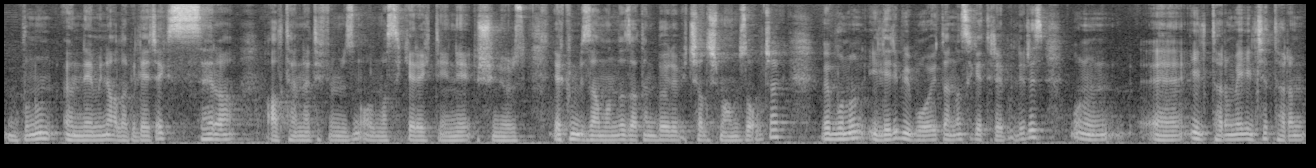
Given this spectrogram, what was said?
bunun önlemini alabilecek sera alternatifimizin olması gerektiğini düşünüyoruz. Yakın bir zamanda zaten böyle bir çalışmamız olacak ve bunun ileri bir boyuta nasıl getirebiliriz? Bunun e, il tarım ve ilçe tarım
